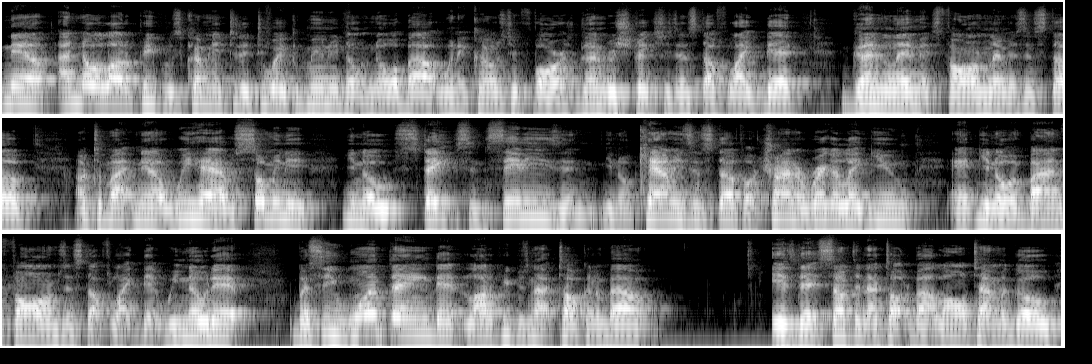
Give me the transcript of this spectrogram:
Now, I know a lot of people is coming into the 2A community don't know about when it comes to far as gun restrictions and stuff like that, gun limits, firearm limits and stuff. To my, now we have so many, you know, states and cities and you know counties and stuff are trying to regulate you and you know and buying firearms and stuff like that. We know that, but see one thing that a lot of people's not talking about is that something I talked about a long time ago,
